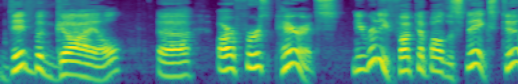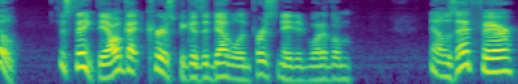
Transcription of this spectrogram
did beguile uh, our first parents. And he really fucked up all the snakes, too. Just think, they all got cursed because the devil impersonated one of them. Now, is that fair?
